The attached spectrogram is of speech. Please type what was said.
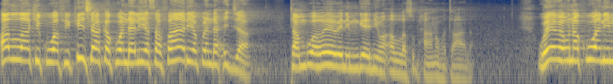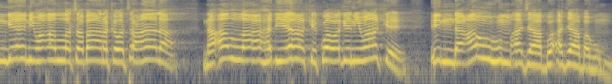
Allah akikuwafikisha akakuandalia safari ya kwenda hija. Tambua wewe ni mgeni wa Allah subhanahu wa ta'ala wewe unakuwa ni mgeni wa Allah tabaraka wa ta'ala na Allah ahadi yake kwa wageni wake. Indauhum ajabu ajabahum.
